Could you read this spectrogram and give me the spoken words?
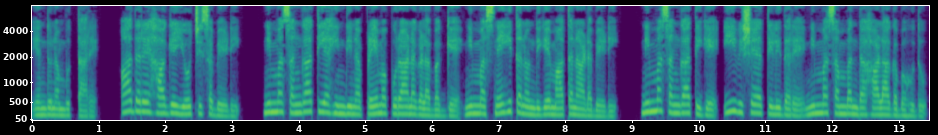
ಎಂದು ನಂಬುತ್ತಾರೆ. ಆದರೆ ಹಾಗೆ ಯೋಚಿಸಬೇಡಿ. ನಿಮ್ಮ ಸಂಗಾತಿಯ ಹಿಂದಿನ ಪ್ರೇಮ ಪುರಾಣಗಳ ಬಗ್ಗೆ ನಿಮ್ಮ ಸ್ನೇಹಿತನೊಂದಿಗೆ ಮಾತನಾಡಬೇಡಿ. ನಿಮ್ಮ ಸಂಗಾತಿಗೆ ಈ ವಿಷಯ ತಿಳಿದರೆ ನಿಮ್ಮ ಸಂಬಂಧ ಹಾಳಾಗಬಹುದು.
